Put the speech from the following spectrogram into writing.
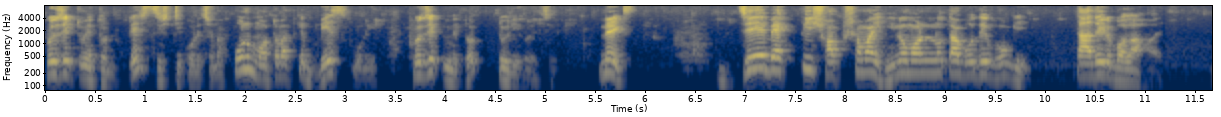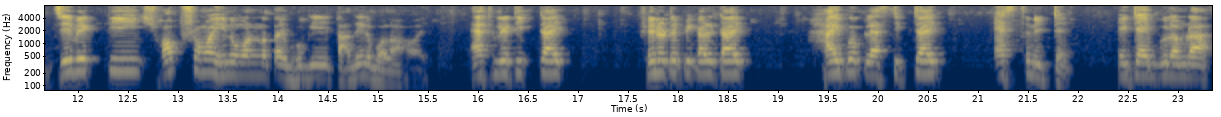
প্রজেক্ট মেথডের সৃষ্টি করেছে বা কোন মতবাদকে বেস করে প্রজেক্ট মেথড তৈরি হয়েছে? নেক্সট যে ব্যক্তি সবসময় হীনমন্যতা বোধে ভোগে, তাদের বলা হয়। যে ব্যক্তি সব সময় হীনমন্যতায় ভোগে, তাদের বলা হয়। Athletic type, phenotypical type, hypoplastic type, asthenic type. এই টাইপগুলো আমরা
